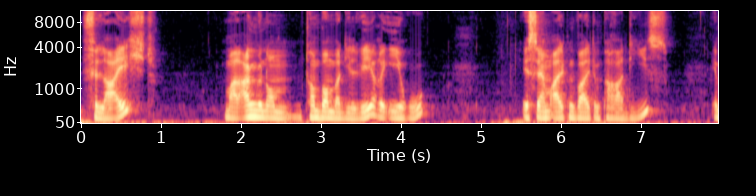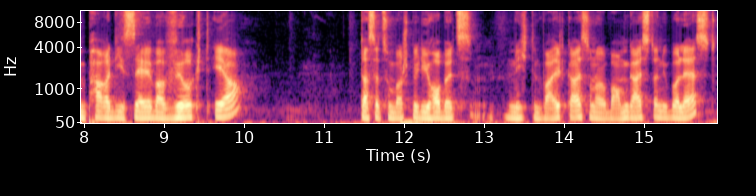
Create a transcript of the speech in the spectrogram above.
Vielleicht, mal angenommen, Tom Bombadil wäre Eru, ist er im alten Wald im Paradies. Im Paradies selber wirkt er, dass er zum Beispiel die Hobbits nicht den Waldgeistern oder Baumgeistern überlässt.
